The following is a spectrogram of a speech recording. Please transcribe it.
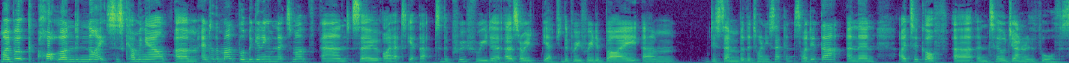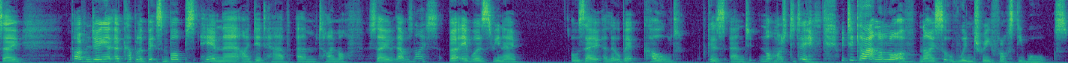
my book Hot London Nights is coming out um, end of the month or beginning of next month, and so I had to get that to the proofreader. Uh, sorry, yeah, to the proofreader by um, December the 22nd. So I did that, and then I took off uh, until January the 4th. So apart from doing a, couple of bits and bobs here and there, I did have um, time off, so that was nice. But it was, you know, also a little bit cold because and not much to do. We did go out on a lot of nice sort of wintry, frosty walks.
